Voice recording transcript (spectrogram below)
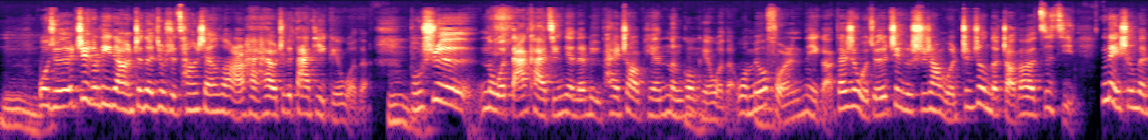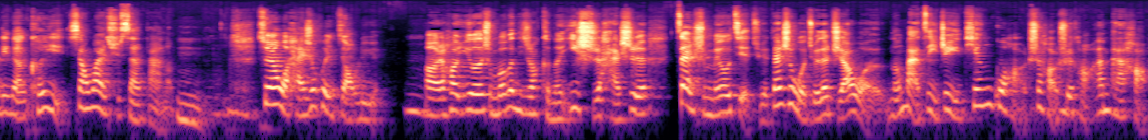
嗯我觉得这个力量真的就是苍山和洱海，还有这个大地给我的，嗯不是那我打卡景点的旅拍照片能够给我的。我没有否认那个，但是我觉得这个是让我真正的找到了自己内生的力量，可以向外去散发了。嗯虽然我还是会焦虑，嗯。啊，然后遇到什么问题的时候，可能一时还是暂时没有解决，但是我觉得只要我能把自己这一天过好，吃好睡好，安排好，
